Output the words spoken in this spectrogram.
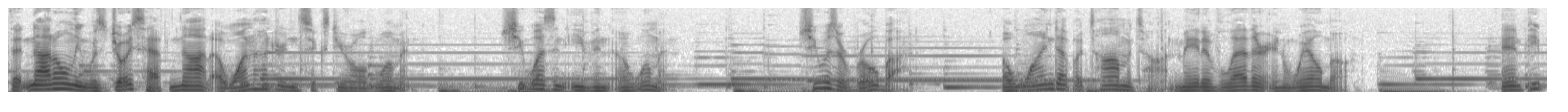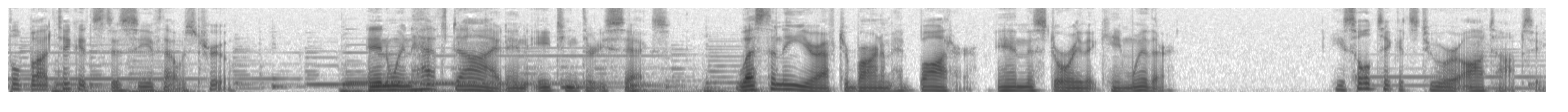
That not only was Joice Heth not a 160 year old woman, she wasn't even a woman. She was a robot, a wind up automaton made of leather and whalebone. And people bought tickets to see if that was true. And when Heth died in 1836, less than a year after Barnum had bought her and the story that came with her, he sold tickets to her autopsy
